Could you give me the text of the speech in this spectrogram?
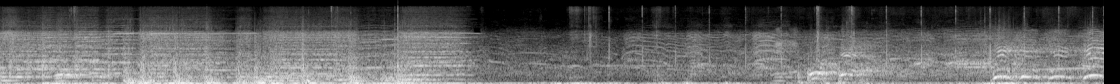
It's fourth down. Kick, kick, kick, kick,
